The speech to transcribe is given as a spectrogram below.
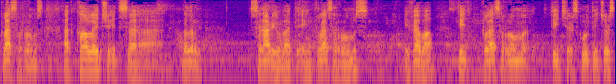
classrooms. At college, it's uh, another scenario, but in classrooms, if ever, te- classroom teachers, school teachers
